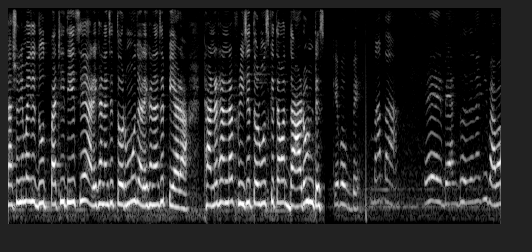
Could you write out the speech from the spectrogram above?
শাশুড়ি মা যে দুধ পাঠিয়ে দিয়েছে আর এখানে আছে তরমুজ আর এখানে আছে পেয়ারা। ঠান্ডা ঠান্ডা ফ্রিজে তরমুজ খেতে আমার দারুণ টেস্ট কে বকবে? বাবা। এই ব্যাগ ধরলে নাকি বাবা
